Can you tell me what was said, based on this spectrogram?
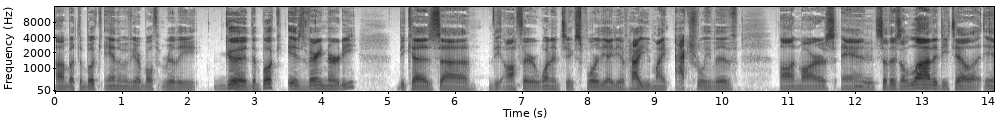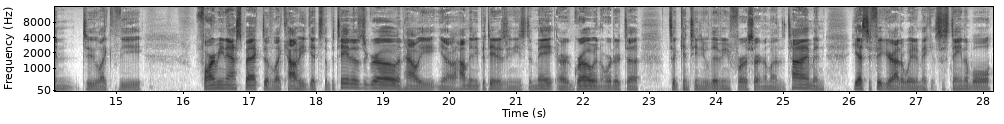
Um but the book and the movie are both really good. The book is very nerdy because uh the author wanted to explore the idea of how you might actually live on Mars and so there's a lot of detail into like the farming aspect of like how he gets the potatoes to grow and how he you know how many potatoes he needs to make or grow in order to to continue living for a certain amount of time and he has to figure out a way to make it sustainable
